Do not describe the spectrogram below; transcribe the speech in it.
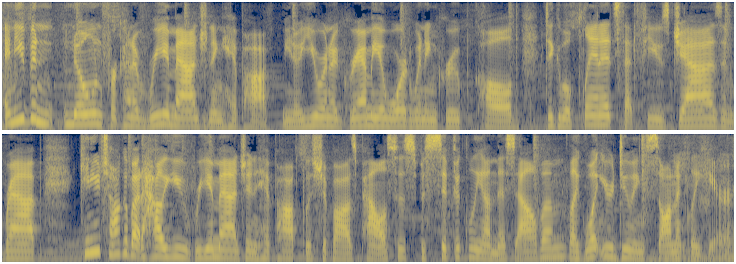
And you've been known for kind of reimagining hip hop. You know, you were in a Grammy Award winning group called Diggable Planets that fused jazz and rap. Can you talk about how you reimagine hip hop with Shabazz Palaces, specifically on this album? Like what you're doing sonically here?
